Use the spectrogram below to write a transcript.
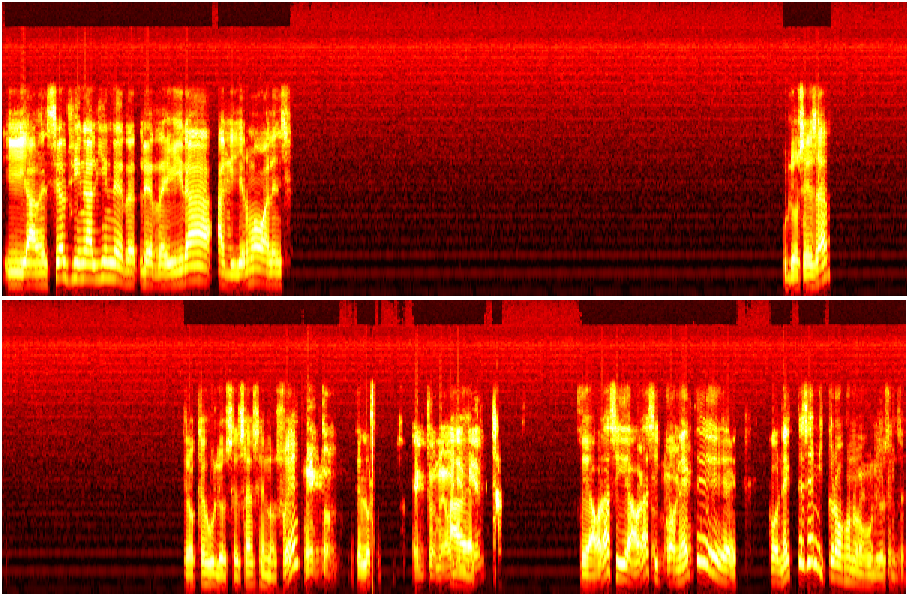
y a ver si al fin alguien le, le revira a Guillermo Valencia. Julio César. Creo que Julio César se nos fue. Héctor. Héctor, ¿me oye bien? Sí, ahora sí, ahora sí. Conecte, conecte ese micrófono, Julio César.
